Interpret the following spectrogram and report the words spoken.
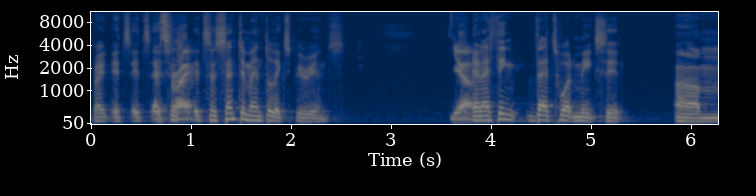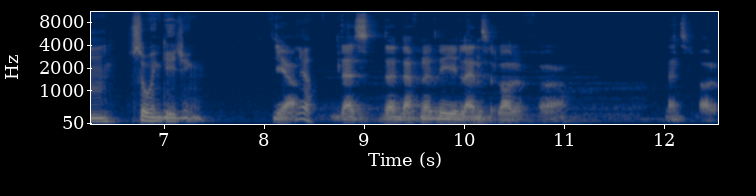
right? It's it's That's it's a, right. it's a sentimental experience, Yeah. and I think that's what makes it um so engaging. yeah. Yeah. That's that definitely lends a lot of uh, lends a lot of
